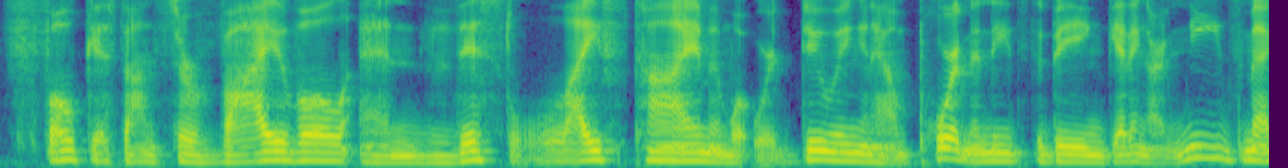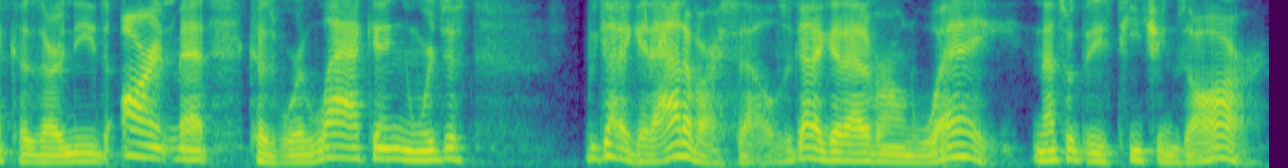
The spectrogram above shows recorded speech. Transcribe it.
focused on survival and this lifetime and what we're doing and how important it needs to be and getting our needs met because our needs aren't met because we're lacking and we're just we got to get out of ourselves. We got to get out of our own way. And that's what these teachings are.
